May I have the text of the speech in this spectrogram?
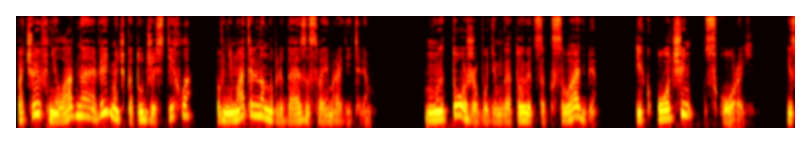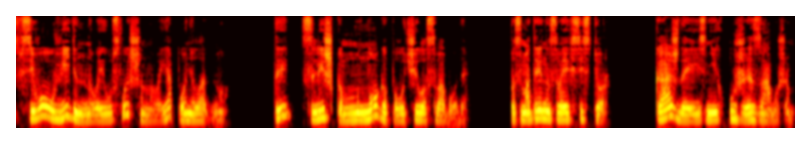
Почуяв неладное, ведьмочка тут же стихла, внимательно наблюдая за своим родителем. Мы тоже будем готовиться к свадьбе и к очень скорой. Из всего увиденного и услышанного я понял одно. Ты слишком много получила свободы. Посмотри на своих сестер. Каждая из них уже замужем.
